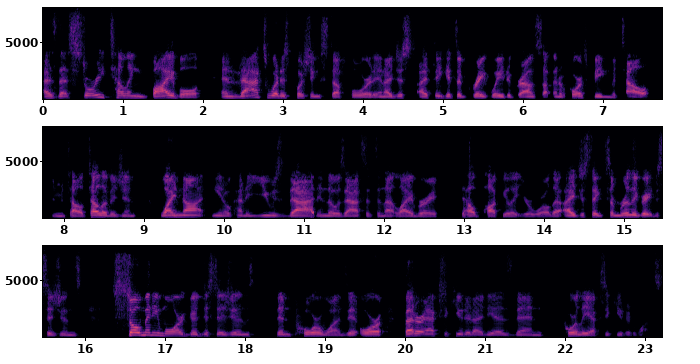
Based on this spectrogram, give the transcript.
as that storytelling Bible, and that's what is pushing stuff forward. And I just I think it's a great way to ground stuff. And of course, being Mattel and Mattel Television, why not you know kind of use that in those assets in that library to help populate your world? I just think some really great decisions. So many more good decisions than poor ones, or better executed ideas than poorly executed ones.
